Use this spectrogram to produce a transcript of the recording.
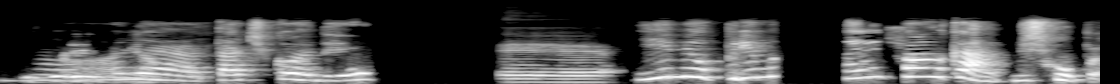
E, exemplo, Olha, Tati Cordeiro. É... E meu primo também fala, cara, desculpa.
